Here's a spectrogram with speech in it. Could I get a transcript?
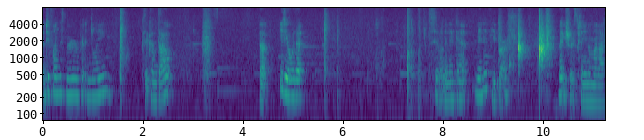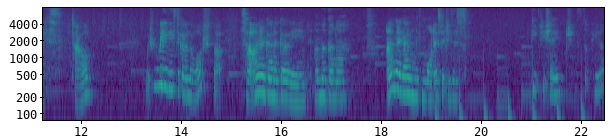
I do find this mirror a bit annoying because it comes out, but you deal with it. I'm going to get my lovely brush, make sure it's clean on my nice towel, which really needs to go in the wash, but so I'm gonna go in, I'm gonna, I'm gonna go in with Modest, which is this peachy shade just up here.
